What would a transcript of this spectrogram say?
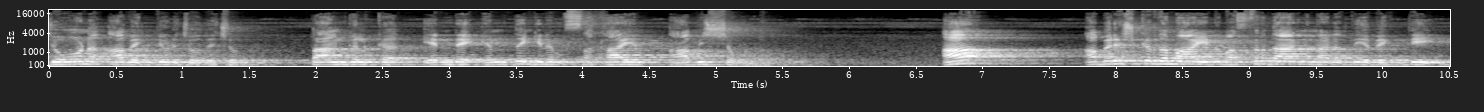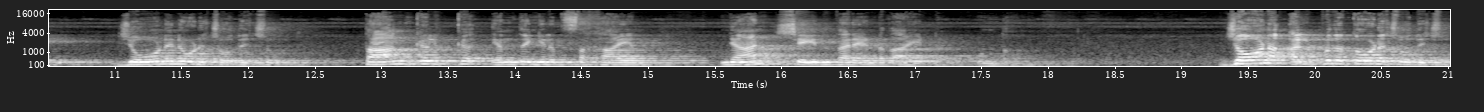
ജോൺ ആ വ്യക്തിയോട് ചോദിച്ചു താങ്കൾക്ക് എന്റെ എന്തെങ്കിലും സഹായം ആവശ്യമുണ്ടോ? ആ അപരിഷ്കൃതമായിട്ട് വസ്ത്രധാരണം നടത്തിയ വ്യക്തി ജോണിനോട് ചോദിച്ചു താങ്കൾക്ക് എന്തെങ്കിലും സഹായം ഞാൻ ചെയ്തു തരേണ്ടതായിട്ട് ഉണ്ടോ? ജോൺ അത്ഭുതത്തോടെ ചോദിച്ചു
